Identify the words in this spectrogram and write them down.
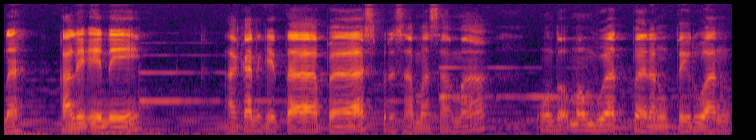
Nah kali ini akan kita bahas bersama-sama untuk membuat barang tiruan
